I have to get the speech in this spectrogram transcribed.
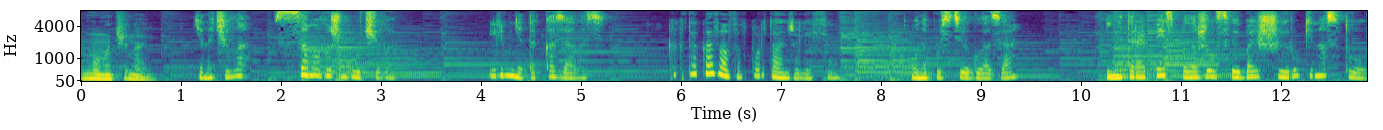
Ну, начинай. Я начала с самого жгучего. Или мне так казалось. Как ты оказался в Порт-Анджелесе? Он опустил глаза и, не торопясь, положил свои большие руки на стол,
